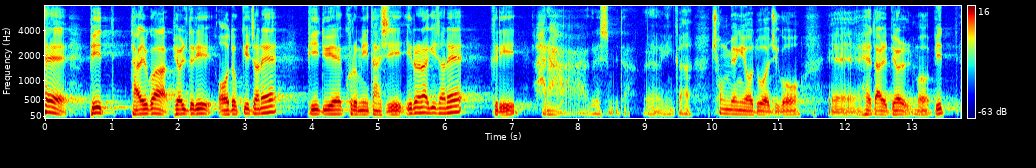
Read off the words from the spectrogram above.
해, 빛, 달과 별들이 어둡기 전에 빛 위에 구름이 다시 일어나기 전에 그리 하라 그랬습니다. 그러니까 총명이 어두워지고 해달 별 뭐빛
